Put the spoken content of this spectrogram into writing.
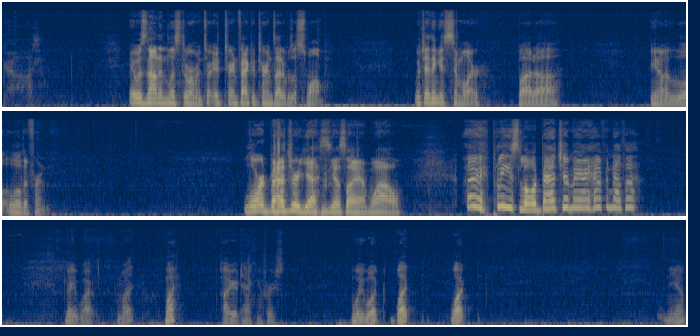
God. It was not. In, tur- it, tur- in fact, it turns out it was a swamp, which I think is similar, but uh, you know, a little, a little different. Lord Badger, yes, yes, I am. Wow. Hey, please, Lord Badger, may I have another? Wait, what? What? What? Oh, you're attacking first. Wait, what? What? What? Yep.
